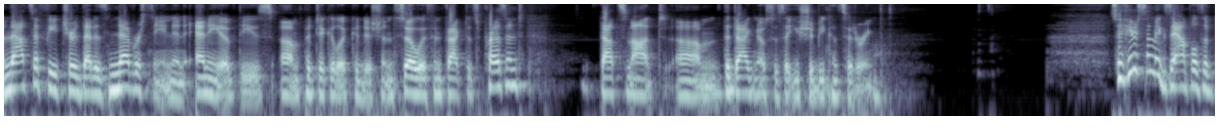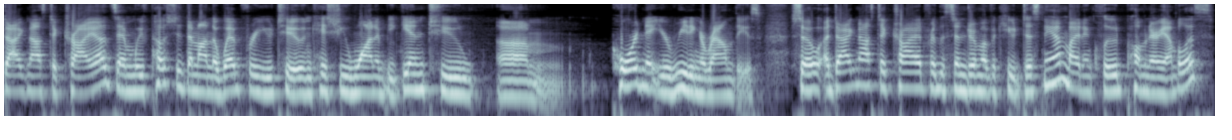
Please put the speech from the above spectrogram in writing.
And that's a feature that is never seen in any of these um, particular conditions. So if in fact it's present, that's not um, the diagnosis that you should be considering. So here's some examples of diagnostic triads, and we've posted them on the web for you too, in case you want to begin to um, coordinate your reading around these. So a diagnostic triad for the syndrome of acute dyspnea might include pulmonary embolus,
